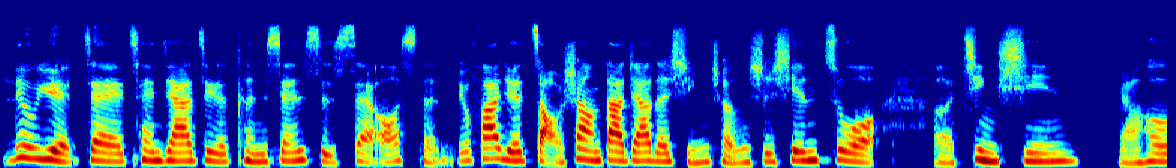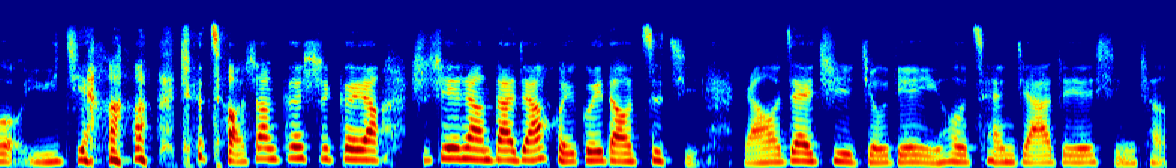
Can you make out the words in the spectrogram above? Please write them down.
六月在参加这个 Consensus 在 Austin，就发觉早上大家的行程是先做呃静心，然后瑜伽，就早上各式各样，是先让大家回归到自己，然后再去九点以后参加这些行程。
